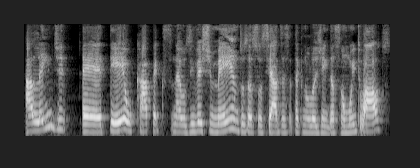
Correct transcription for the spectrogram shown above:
além de é, ter o capex, né, os investimentos associados a essa tecnologia ainda são muito altos,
